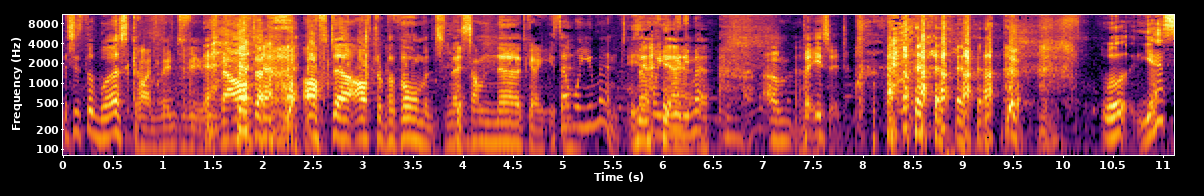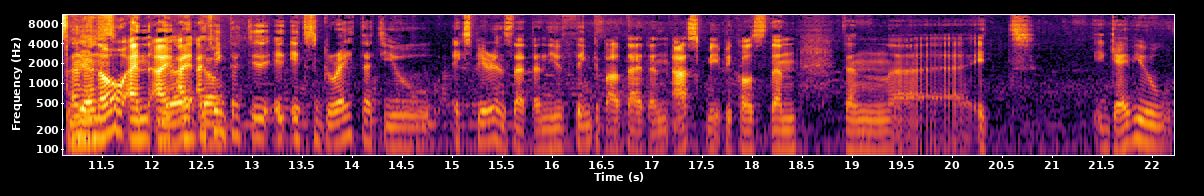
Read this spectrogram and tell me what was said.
This is the worst kind of interview. After after after a performance, and there's some nerd going, "Is that what you meant? Is that Yeah, what you yeah, really yeah. meant?" Um, but is it? Well, yes and Yes. no, and I, Yeah, I, I yeah. think that it, it's great that you experience that and you think about that and ask me because then, then uh, it it gave you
